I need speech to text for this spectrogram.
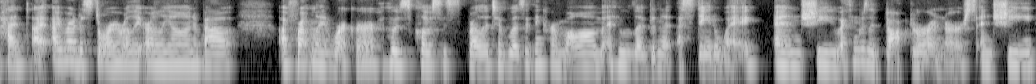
had. I, I read a story really early on about a frontline worker whose closest relative was, I think, her mom, who lived in a, a state away. And she, I think, was a doctor or a nurse. And she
